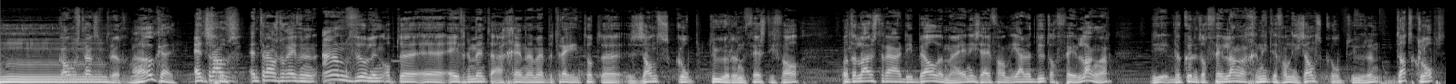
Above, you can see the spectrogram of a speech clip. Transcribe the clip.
Komen we straks op terug. Ah, Oké. En trouwens, en trouwens nog even een aanvulling op de eh, evenementenagenda... met betrekking tot de Zandsculpturenfestival. Want de luisteraar die belde mij en die zei van... ja, dat duurt toch veel langer? Die, we kunnen toch veel langer genieten van die zandsculpturen? Dat klopt.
